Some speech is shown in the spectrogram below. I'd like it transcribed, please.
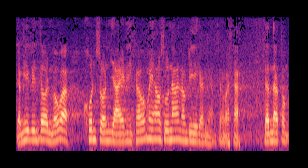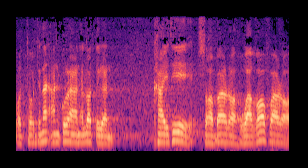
อย่างนี้เป็นต้น เพราะว่าคนส่วนใหญ่นี่เขาไม่เอาสุนัขนบีกันนะใช่ไหม ฉะนั้นต้องอดทนฉะนั้นอ่านกุรอานอัลลอฮ์เตือน ใครที่สอบารอวากอฟารอ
